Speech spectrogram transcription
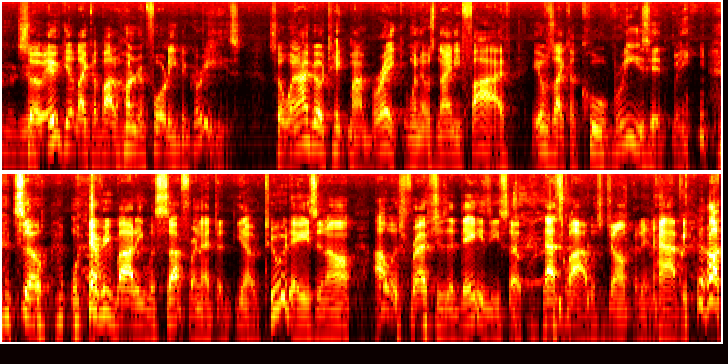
oh, so it'd get like about 140 degrees. So when I go take my break, when it was 95, it was like a cool breeze hit me. So when everybody was suffering at the you know two days and all, I was fresh as a daisy. So that's why I was jumping and happy because,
